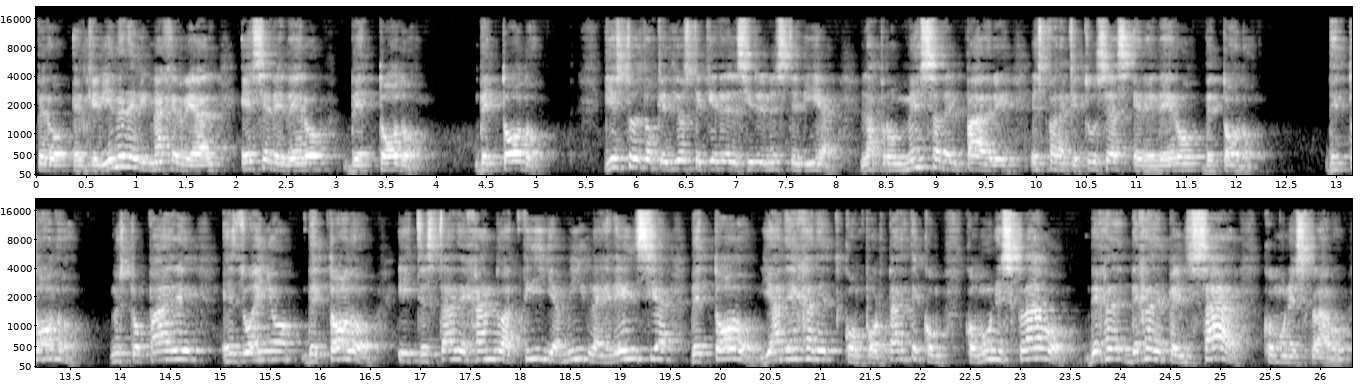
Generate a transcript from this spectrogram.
Pero el que viene del linaje real es heredero de todo, de todo. Y esto es lo que Dios te quiere decir en este día. La promesa del Padre es para que tú seas heredero de todo. De todo. Nuestro Padre es dueño de todo y te está dejando a ti y a mí la herencia de todo. Ya deja de comportarte como, un esclavo, deja, deja, de pensar como un esclavo.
